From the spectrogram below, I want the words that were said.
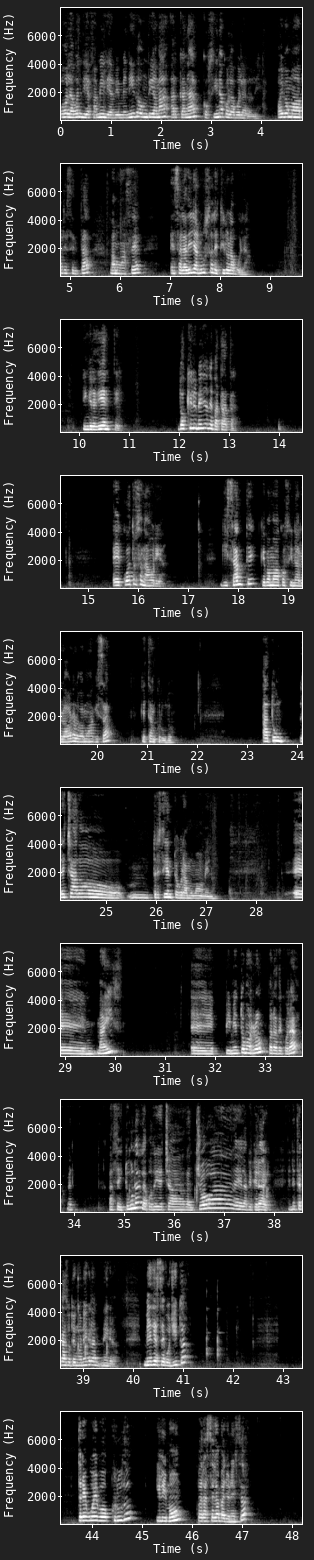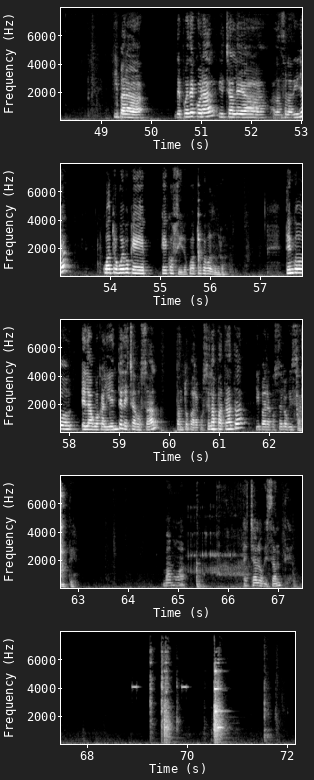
Hola, buen día familia, bienvenido un día más al canal Cocina con la abuela Loli. Hoy vamos a presentar, vamos a hacer ensaladilla rusa al estilo la abuela. Ingredientes, 2 kilos y medio de patatas, 4 eh, zanahorias, guisante que vamos a cocinarlo ahora, lo vamos a guisar, que están crudos, atún, le he echado 300 mm, gramos más o menos, eh, maíz, eh, pimiento morrón para decorar, aceituna, la podéis echar de anchoa, de la que queráis. En este caso tengo negra, negra. Media cebollita, tres huevos crudos y limón para hacer la mayonesa. Y para después decorar y echarle a, la ensaladilla, cuatro huevos que he cocido, cuatro huevos duros. Tengo el agua caliente, le he echado sal, tanto para cocer las patatas y para cocer los guisantes. Vamos a echar los guisantes.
